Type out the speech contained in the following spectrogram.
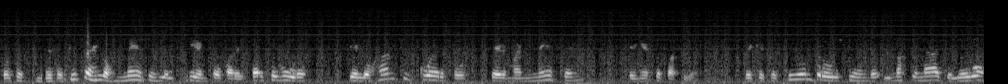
Entonces necesitas los meses y el tiempo para estar seguro que los anticuerpos permanecen en ese paciente, de que se siguen produciendo y más que nada que luego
